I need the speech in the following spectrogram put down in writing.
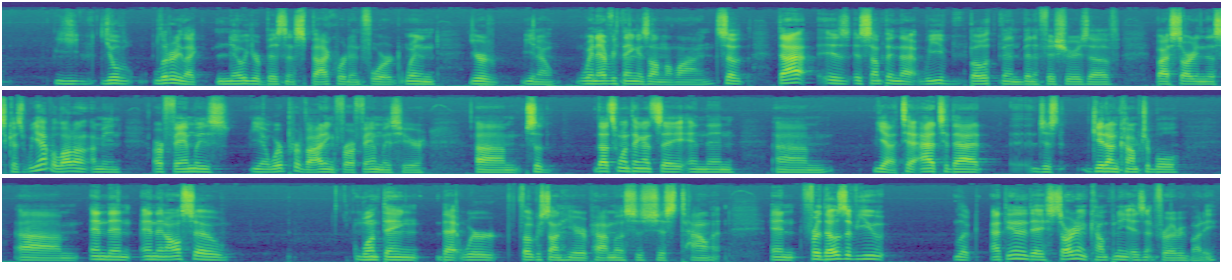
you, you'll literally like know your business backward and forward when you're, you know, when everything is on the line. So that is, is something that we've both been beneficiaries of by starting this because we have a lot of, I mean, our families, you know, we're providing for our families here. Um, so that's one thing I'd say. And then, um, yeah, to add to that, just get uncomfortable. Um, and then, and then also one thing that we're focused on here at Patmos is just talent. And for those of you, look, at the end of the day, starting a company isn't for everybody.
